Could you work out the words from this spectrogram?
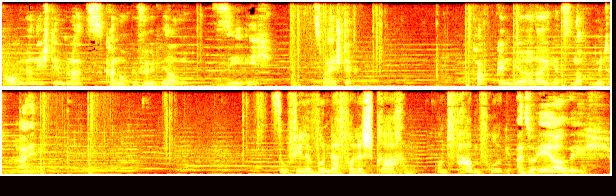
Brauchen wir nicht den Platz. Kann noch gefüllt werden. Sehe ich. Zwei Stück. Packen wir da jetzt noch mit rein. So viele wundervolle Sprachen und farbenfrohe... Ge Also ehrlich.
